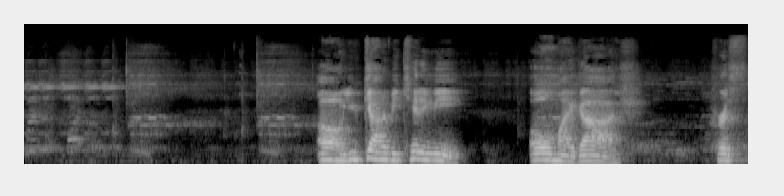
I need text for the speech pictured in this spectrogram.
greatest fighter. Oh, you gotta be kidding me. Oh my gosh. First.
